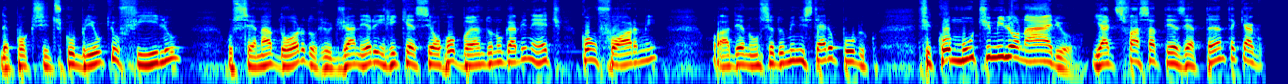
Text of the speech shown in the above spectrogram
Depois que se descobriu que o filho o senador do Rio de Janeiro enriqueceu roubando no gabinete, conforme a denúncia do Ministério Público. Ficou multimilionário e a disfarçatez é tanta que agora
